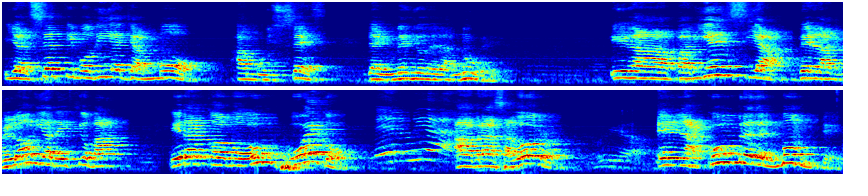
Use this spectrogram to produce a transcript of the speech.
Y al séptimo día llamó a Moisés de en medio de la nube. Y la apariencia de la gloria de Jehová era como un fuego abrasador en la cumbre del monte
